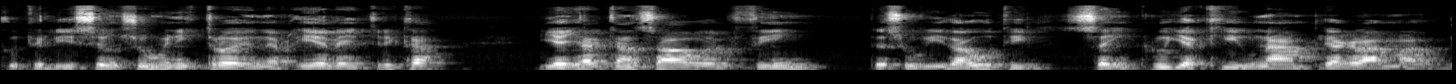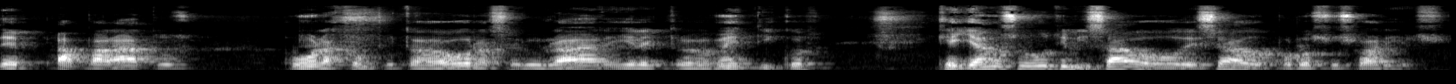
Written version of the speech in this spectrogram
que utilice un suministro de energía eléctrica y haya alcanzado el fin de su vida útil. Se incluye aquí una amplia gama de aparatos como las computadoras, celulares y electrodomésticos que ya no son utilizados o deseados por los usuarios.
